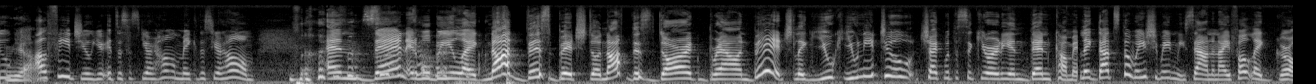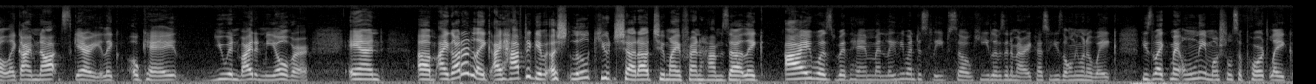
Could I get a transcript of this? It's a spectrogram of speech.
do. Yeah. I'll feed you. You're, it's this is your home. Make this your home." and then it will be like, "Not this bitch though. Not this dark brown bitch. Like you you need to check with the security and then come in." Like that's the way she made me sound, and I felt like, "Girl, like I'm not scary. Like okay, you invited me over," and. Um, I gotta like I have to give a sh- little cute shout out to my friend Hamza. Like I was with him and lately went to sleep, so he lives in America, so he's the only one awake. He's like my only emotional support like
